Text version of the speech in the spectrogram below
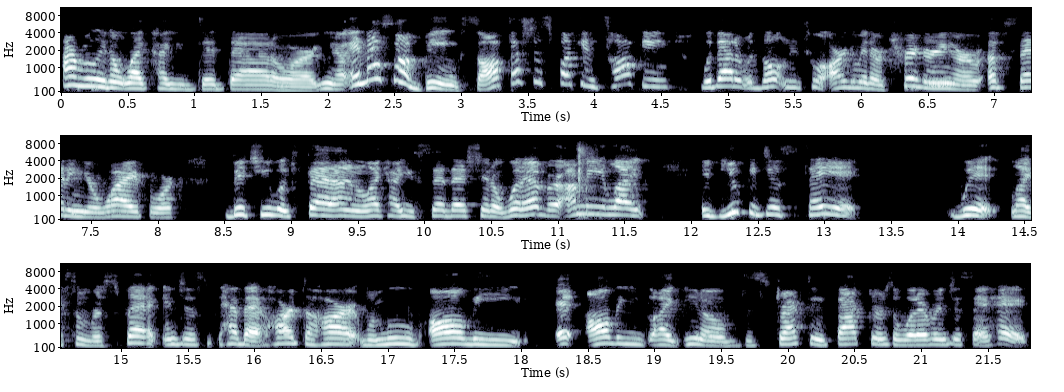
I really don't like how you did that," or you know, and that's not being soft. That's just fucking talking without it resulting into an argument or triggering or upsetting your wife or, "Bitch, you look fat. I didn't like how you said that shit," or whatever. I mean, like if you could just say it with like some respect and just have that heart to heart, remove all the eh, all the like you know distracting factors or whatever, and just say, "Hey."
